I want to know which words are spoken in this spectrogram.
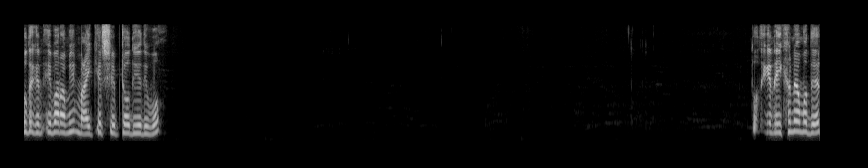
তো দেখেন, এবার আমি মাইকের শেপটাও দিয়ে দিব। তো দেখেন, এইখানে আমাদের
